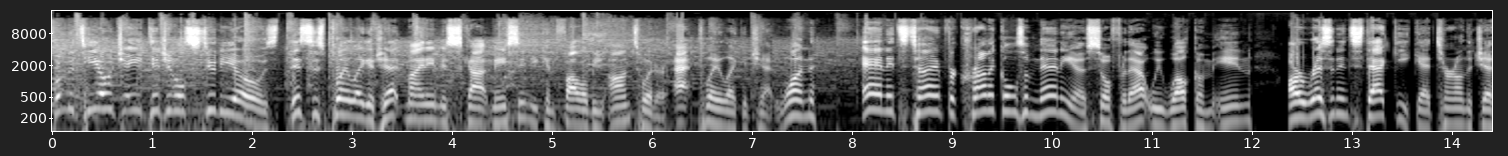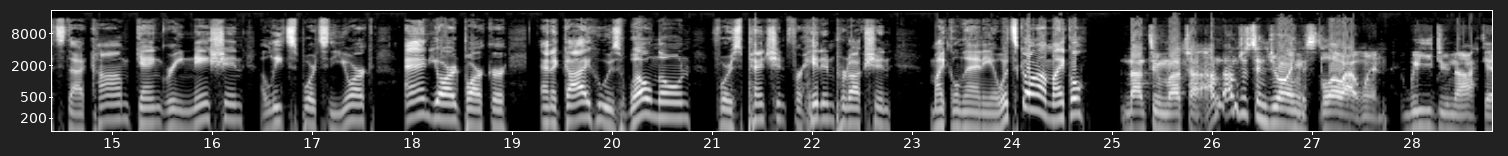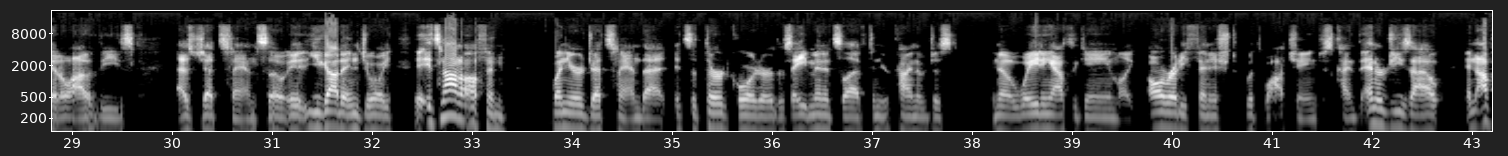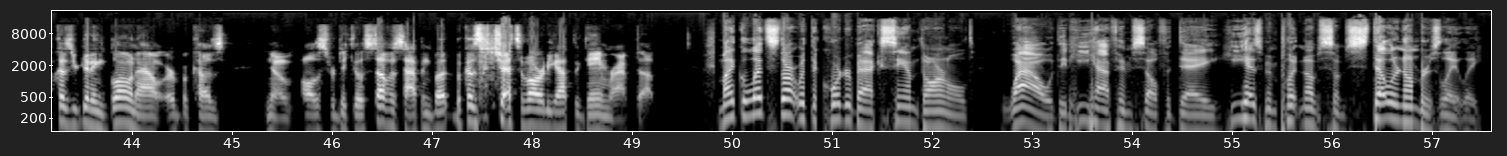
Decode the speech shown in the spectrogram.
From the TOJ Digital Studios, this is Play Like a Jet. My name is Scott Mason. You can follow me on Twitter at Play Like a Jet One, and it's time for Chronicles of Nania. So for that, we welcome in our resident stat geek at TurnOnTheJets.com, Gang Green Nation, Elite Sports New York, and Yardbarker, and a guy who is well known for his penchant for hidden production, Michael Nania. What's going on, Michael? Not too much. I'm I'm just enjoying this blowout win. We do not get a lot of these as Jets fans, so it, you got to enjoy. it- It's not often when you're a Jets fan that it's the third quarter. There's eight minutes left, and you're kind of just you know waiting out the game, like already finished with watching. Just kind of the energy's out, and not because you're getting blown out or because you know all this ridiculous stuff has happened, but because the Jets have already got the game wrapped up. Michael, let's start with the quarterback, Sam Darnold. Wow, did he have himself a day? He has been putting up some stellar numbers lately.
